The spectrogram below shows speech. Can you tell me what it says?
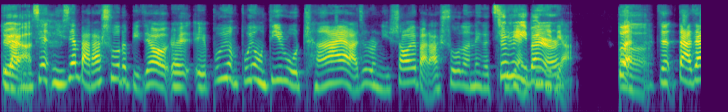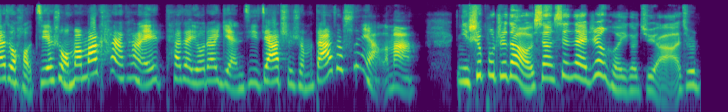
对吧？你先你先把他说的比较，呃，也不用不用低入尘埃了，就是你稍微把他说的那个起点低一点。对，这大家就好接受，慢慢看着看着，哎，他再有点演技加持什么，大家就顺眼了嘛。你是不知道，像现在任何一个剧啊，就是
